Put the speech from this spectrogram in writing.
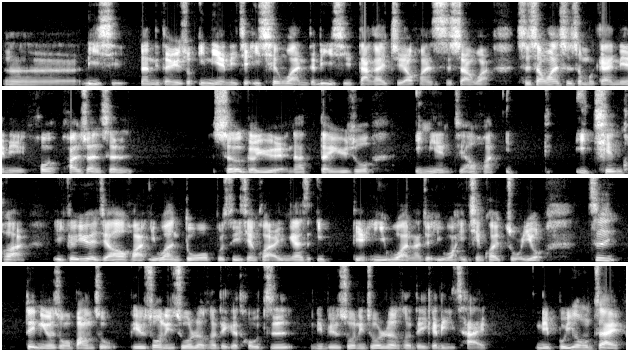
呃利息，那你等于说一年你借一千万，你的利息大概只要还十三万，十三万是什么概念？你换换算成十二个月，那等于说一年只要还一。一千块一个月，只要还一万多，不是一千块，应该是一点一万啊，就一万一千块左右。这对你有什么帮助？比如说你做任何的一个投资，你比如说你做任何的一个理财，你不用在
